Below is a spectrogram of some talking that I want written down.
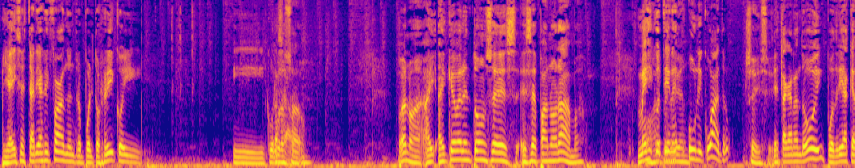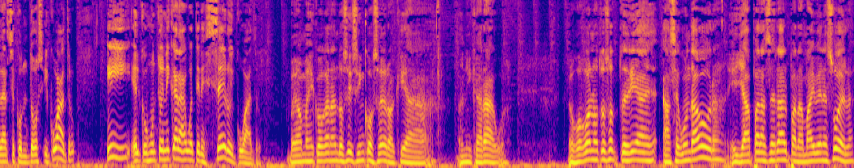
y ahí se estaría rifando entre Puerto Rico y, y Curazao. Bueno, hay, hay que ver entonces ese panorama. México Ojalá tiene bien. 1 y 4. Sí, sí. Está ganando hoy. Podría quedarse con 2 y 4. Y el conjunto de Nicaragua tiene 0 y 4. Veo a México ganando así 5-0 aquí a, a Nicaragua. El juego de nosotros son- tendría a segunda hora y ya para cerrar Panamá y Venezuela,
